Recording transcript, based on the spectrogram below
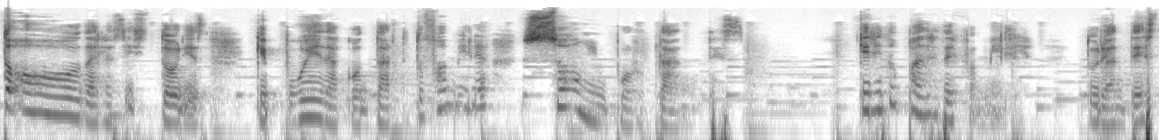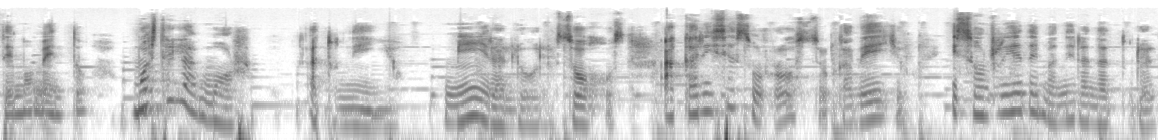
todas las historias que pueda contarte tu familia son importantes. Querido padre de familia, durante este momento muestra el amor a tu niño Míralo a los ojos, acaricia su rostro, cabello y sonríe de manera natural.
